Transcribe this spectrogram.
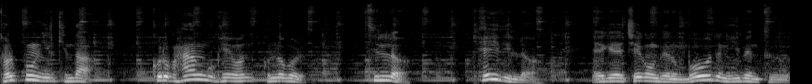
돌풍을 일으킨다. 그룹 한국 회원 글로벌 딜러 K 딜러에게 제공되는 모든 이벤트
